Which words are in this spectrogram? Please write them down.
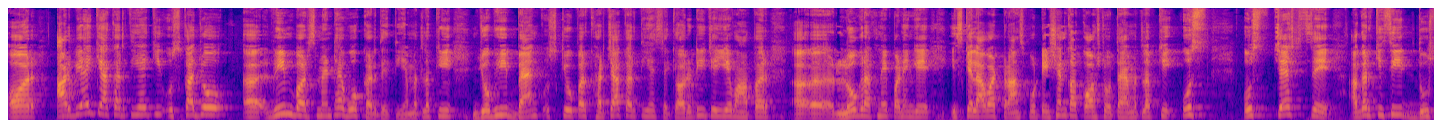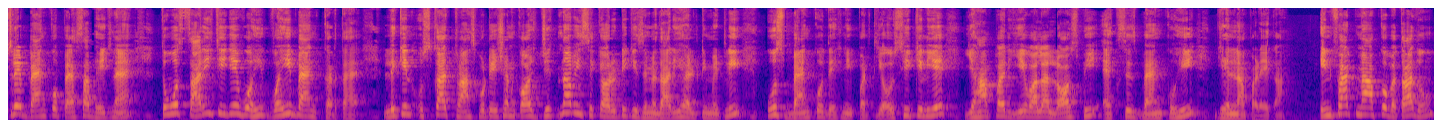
और आरबीआई क्या करती है कि उसका जो रीइंबर्समेंट है वो कर देती है। मतलब कि जो भी बैंक उसके ऊपर खर्चा करती है सिक्योरिटी चाहिए, वहाँ पर लोग रखने पड़ेंगे। इसके अलावा ट्रांसपोर्टेशन का कॉस्ट होता है। मतलब कि उस उस चेस्ट से अगर किसी दूसरे बैंक को पैसा भेजना है तो वो सारी चीज़ें वही वही बैंक करता है। लेकिन उसका ट्रांसपोर्टेशन कॉस्ट जितना भी सिक्योरिटी की ज़िम्मेदारी है अल्टीमेटली उस बैंक को देखनी पड़ती है। उसी के लिए यहाँ पर ये वाला लॉस भी एक्सिस बैंक को ही झेलना पड़ेगा। इनफैक्ट मैं आपको बता दूँ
